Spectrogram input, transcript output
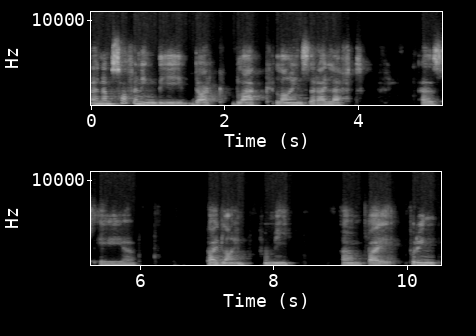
And I'm softening the dark black lines that I left as a uh, guideline for me um, by putting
